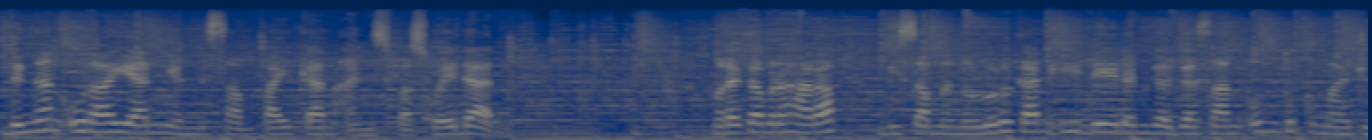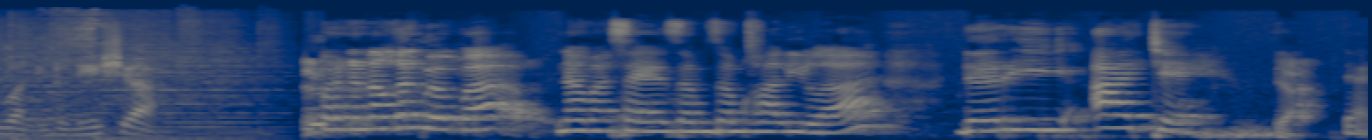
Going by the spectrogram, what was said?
dengan uraian yang disampaikan Anies Baswedan. Mereka berharap bisa menelurkan ide dan gagasan untuk kemajuan Indonesia. Perkenalkan Bapak, nama saya Zamzam Khalila dari Aceh. Ya.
